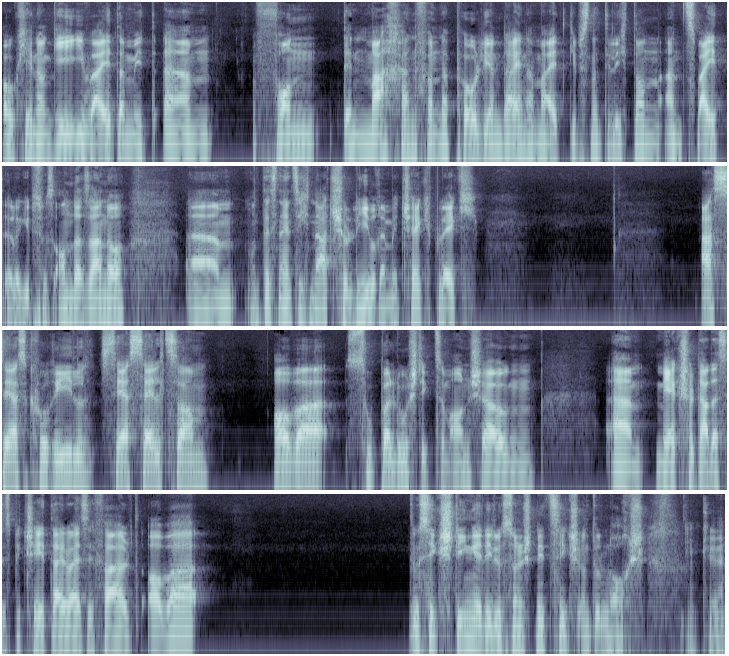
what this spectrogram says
Okay, dann gehe ich weiter mit ähm, von den Machern von Napoleon Dynamite gibt es natürlich dann ein zweit oder gibt es was anderes auch noch. Ähm, und das nennt sich Nacho Libre mit Jack Black auch sehr skurril, sehr seltsam, aber super lustig zum Anschauen. Ähm, merkst halt auch, dass das Budget teilweise fällt, aber du siehst Dinge, die du sonst nicht siehst und du lachst. Okay.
